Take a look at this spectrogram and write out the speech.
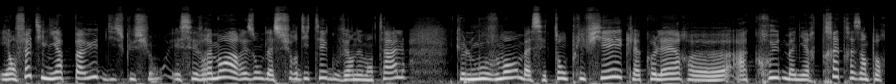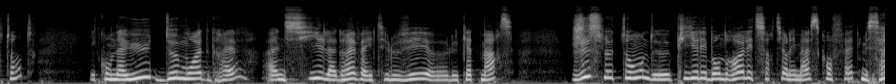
Et en fait, il n'y a pas eu de discussion. Et c'est vraiment à raison de la surdité gouvernementale que le mouvement bah, s'est amplifié, que la colère euh, a cru de manière très très importante et qu'on a eu deux mois de grève. À Annecy, la grève a été levée euh, le 4 mars. Juste le temps de plier les banderoles et de sortir les masques, en fait, mais ça,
